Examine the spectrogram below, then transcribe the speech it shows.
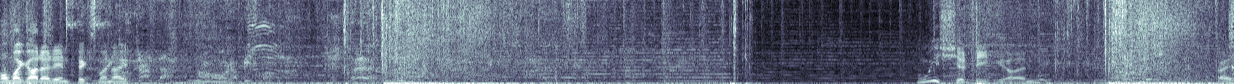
Oh my god, I didn't fix my knife. We should be good. Right?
